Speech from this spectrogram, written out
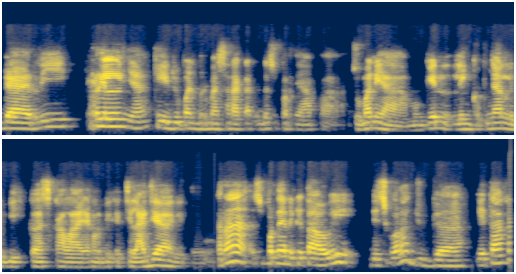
dari realnya kehidupan bermasyarakat itu seperti apa. Cuman ya mungkin lingkupnya lebih ke skala yang lebih kecil aja gitu. Karena seperti yang diketahui di sekolah juga kita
